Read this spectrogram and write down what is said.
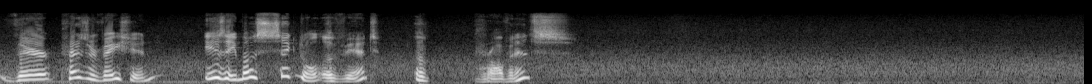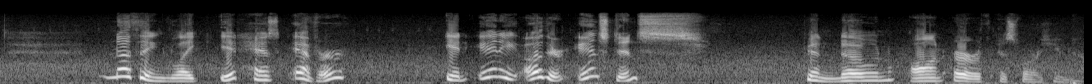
their preservation, is a most signal event of providence. Nothing like it has ever, in any other instance, been known on earth as far as you know.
